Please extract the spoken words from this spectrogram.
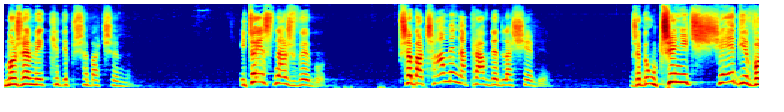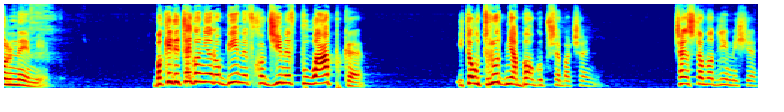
możemy, kiedy przebaczymy. I to jest nasz wybór. Przebaczamy naprawdę dla siebie, żeby uczynić siebie wolnymi. Bo kiedy tego nie robimy, wchodzimy w pułapkę i to utrudnia Bogu przebaczenie. Często modlimy się,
